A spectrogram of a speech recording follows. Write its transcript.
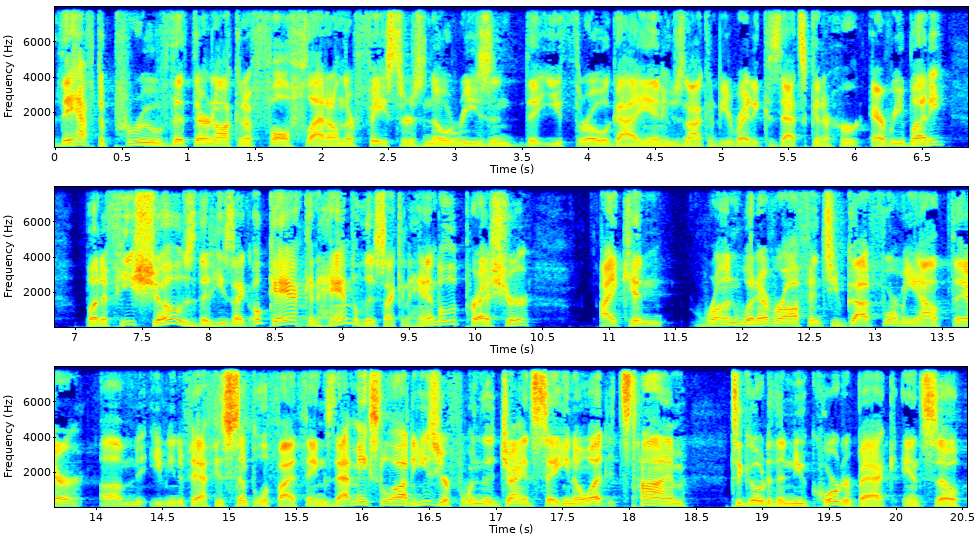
they have to prove that they're not going to fall flat on their face. There's no reason that you throw a guy in who's not going to be ready because that's going to hurt everybody. But if he shows that he's like, okay, I can handle this, I can handle the pressure, I can run whatever offense you've got for me out there, um, even if you have to simplify things, that makes it a lot easier for when the Giants say, you know what, it's time to go to the new quarterback. And so,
